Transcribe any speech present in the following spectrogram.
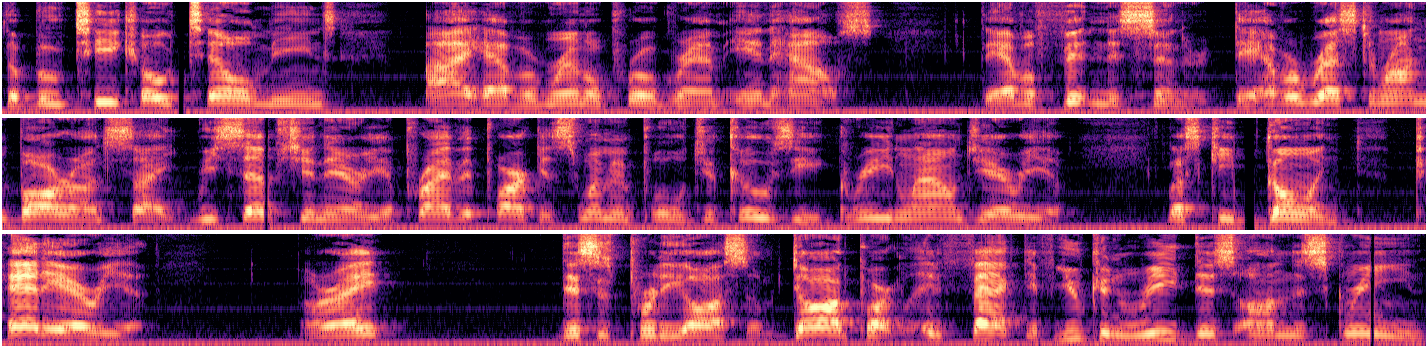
the boutique hotel means I have a rental program in house. They have a fitness center. They have a restaurant and bar on site, reception area, private parking, swimming pool, jacuzzi, green lounge area. Let's keep going. Pet area. All right? This is pretty awesome. Dog park. In fact, if you can read this on the screen,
